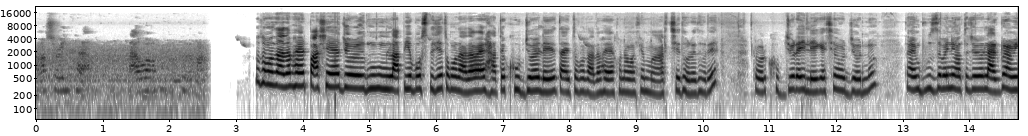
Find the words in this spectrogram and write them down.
আমার শরীর খারাপ, তাও আমাকে তোমার দাদা ভাইয়ের পাশে লাপিয়ে বসতে যেয়ে তোমার দাদা ভাইয়ের হাতে খুব জোরে লেগে তাই তোমার দাদা ভাই এখন আমাকে মারছে ধরে ধরে। তো ওর খুব জোরেই লেগেছে ওর জন্য। তাই আমি বুঝতে পারিনি অত জোরে লাগবে, আমি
